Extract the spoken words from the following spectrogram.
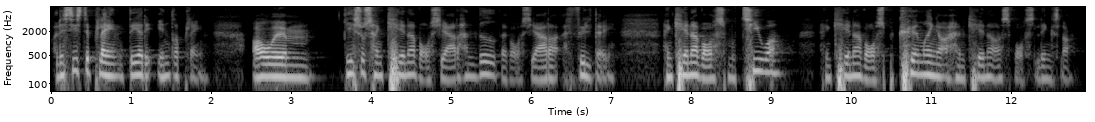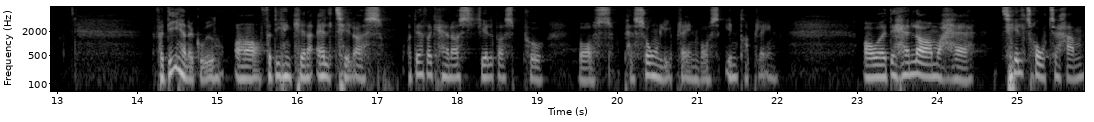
Og det sidste plan, det er det indre plan. Og øhm, Jesus han kender vores hjerter, han ved, hvad vores hjerter er fyldt af. Han kender vores motiver, han kender vores bekymringer, og han kender også vores længsler. Fordi han er Gud, og fordi han kender alt til os. Og derfor kan han også hjælpe os på vores personlige plan, vores indre plan. Og øh, det handler om at have tiltro til ham,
